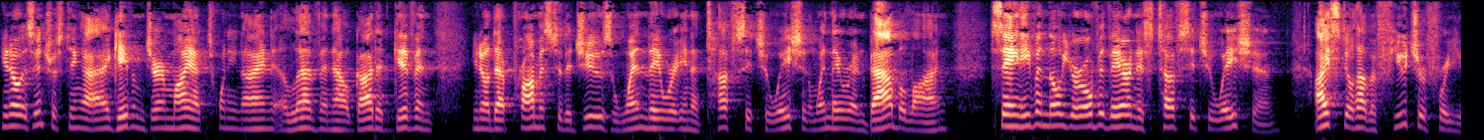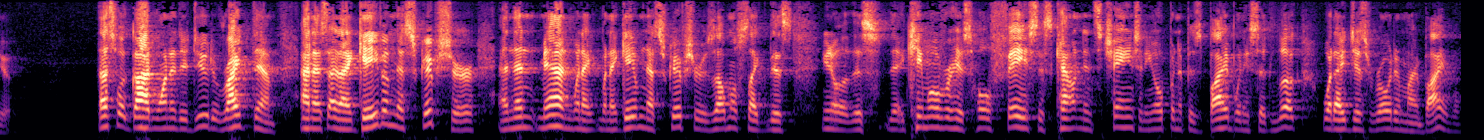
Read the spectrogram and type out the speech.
you know, it's interesting. I gave him Jeremiah 29 11, how God had given, you know, that promise to the Jews when they were in a tough situation, when they were in Babylon, saying, even though you're over there in this tough situation, I still have a future for you. That's what God wanted to do to write them. And, and I gave him the scripture, and then, man, when I, when I gave him that scripture, it was almost like this, you know, this, it came over his whole face, his countenance changed, and he opened up his Bible and he said, Look what I just wrote in my Bible.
